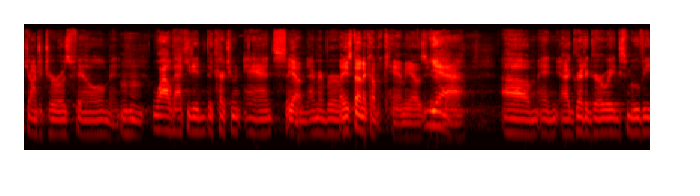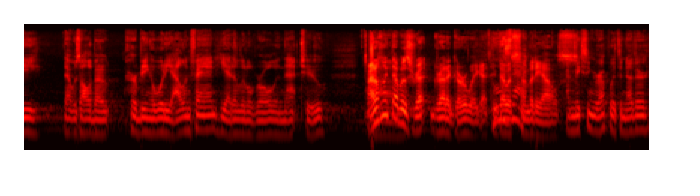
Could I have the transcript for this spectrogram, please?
John Turturro's film, and a while back he did the cartoon Antz. And Mm-hmm. Yeah. I remember. And he's done a couple cameos. Here yeah. And Um, and uh, Greta Gerwig's movie that was all about her being a Woody Allen fan. He had a little role in that too. there. I don't think that was Gre- Greta Gerwig. I think that was was somebody else. I'm mixing her up with another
